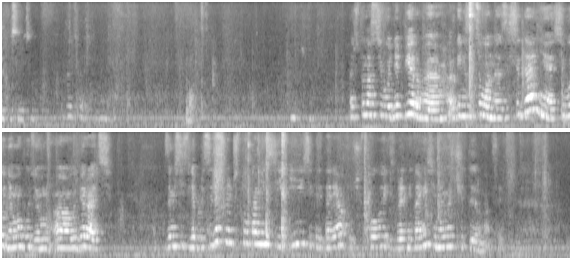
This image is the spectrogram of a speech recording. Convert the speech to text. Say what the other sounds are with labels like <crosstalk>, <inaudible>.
записывается. Значит, у нас сегодня первое организационное заседание. Сегодня мы будем э, выбирать заместителя председателя участковой комиссии и секретаря участковой избирательной комиссии номер 14.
